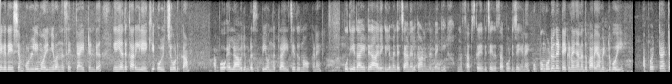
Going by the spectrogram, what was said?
ഏകദേശം ഉള്ളി മൊരിഞ്ഞ് വന്ന് സെറ്റായിട്ടുണ്ട് ഇനി അത് കറിയിലേക്ക് ഒഴിച്ചു കൊടുക്കാം. അപ്പോൾ എല്ലാവരും റെസിപ്പി ഒന്ന് ട്രൈ ചെയ്ത് നോക്കണേ. പുതിയതായിട്ട് ആരെങ്കിലും എന്റെ ചാനൽ കാണുന്നുണ്ടെങ്കിൽ ഒന്ന് സബ്സ്ക്രൈബ് ചെയ്ത് സപ്പോർട്ട് ചെയ്യണേ. ഉപ്പും കൂടി ഒന്ന് ഇട്ടേക്കണേ ഞാനത് പറയാൻ വിട്ടുപോയി. അപ്പോൾ ടാറ്റ.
